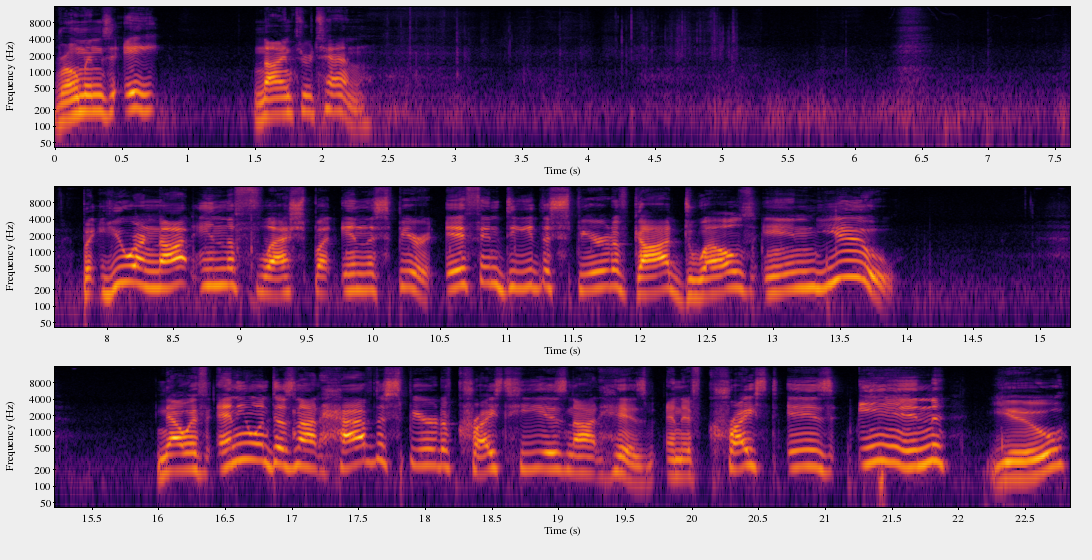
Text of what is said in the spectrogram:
Romans 8, 9 through 10. But you are not in the flesh, but in the Spirit, if indeed the Spirit of God dwells in you. Now, if anyone does not have the Spirit of Christ, he is not his. And if Christ is in you,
